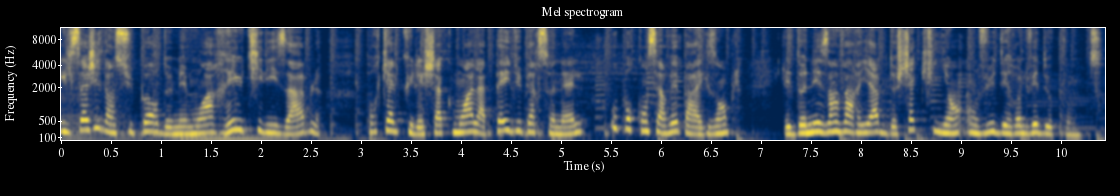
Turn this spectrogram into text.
Il s'agit d'un support de mémoire réutilisable pour calculer chaque mois la paye du personnel ou pour conserver par exemple les données invariables de chaque client en vue des relevés de compte.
